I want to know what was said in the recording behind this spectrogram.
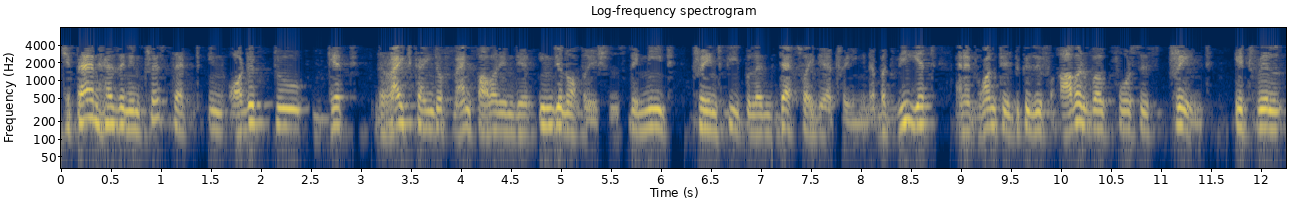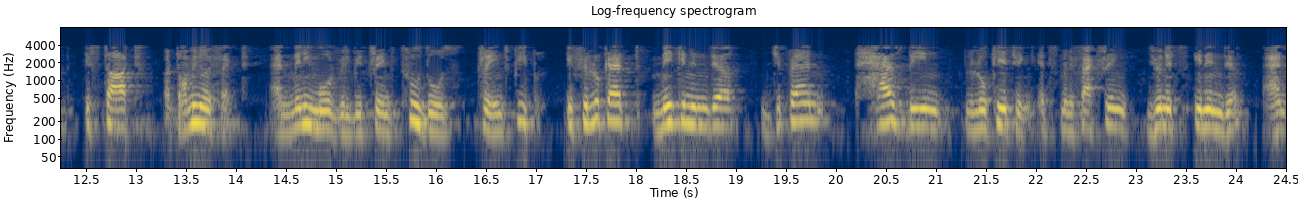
Japan has an interest that in order to get the right kind of manpower in their Indian operations, they need trained people, and that's why they are training them. But we get an advantage because if our workforce is trained, it will start a domino effect, and many more will be trained through those trained people. If you look at Make in India, Japan has been locating its manufacturing units in India, and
